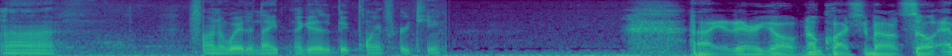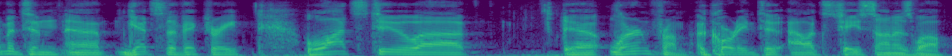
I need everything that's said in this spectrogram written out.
uh, found a way tonight to get a big point for our team. Uh, there you go. No question about it. So Edmonton uh, gets the victory. Lots to uh, uh learn from, according to Alex Chiasson as well.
